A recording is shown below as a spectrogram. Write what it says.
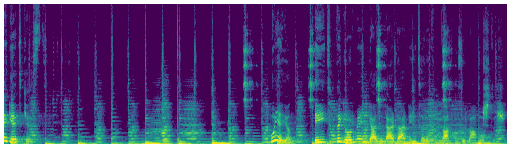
Egetkest. Bu yayın Eğitimde Görme Engelliler Derneği tarafından hazırlanmıştır.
